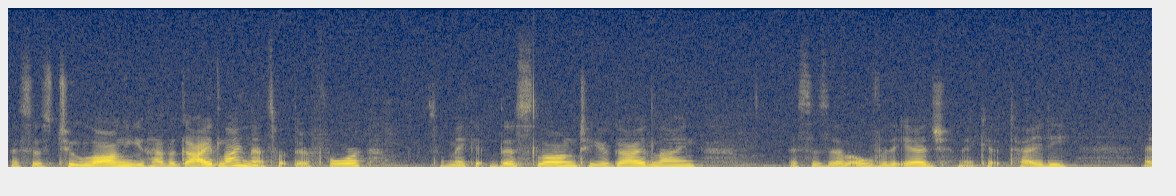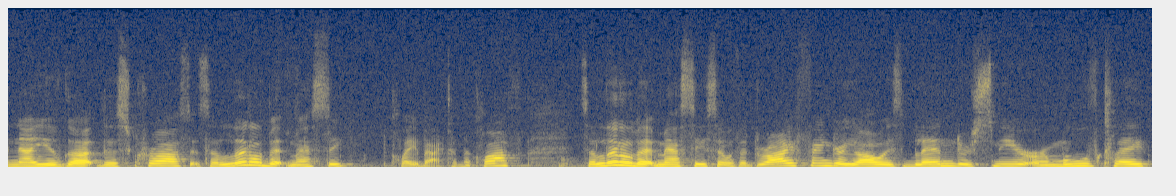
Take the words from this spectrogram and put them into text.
this is too long. You have a guideline. That's what they're for. So make it this long to your guideline. This is over the edge, make it tidy. And now you've got this cross. It's a little bit messy. Clay back on the cloth. It's a little bit messy, so with a dry finger, you always blend or smear or move clay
